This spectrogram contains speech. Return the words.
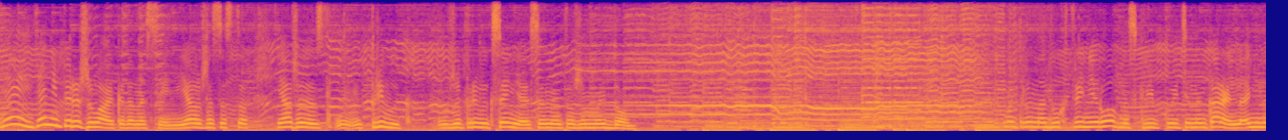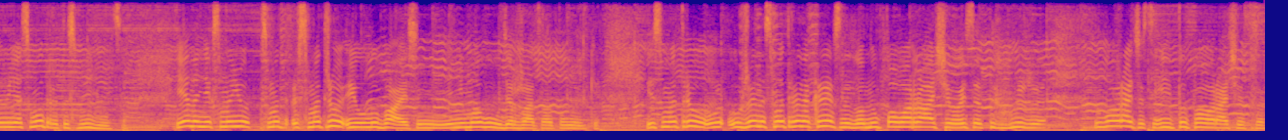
Я, я не переживаю, когда на сцене. Я уже, со сто- я уже привык. Уже привык к сцене, а сцена это уже мой дом. Смотрю на двух тренеров, на скрипку и Тина Кароль, они на меня смотрят и смеются. Я на них смотрю, смотр- смотрю и улыбаюсь, и не- я не могу удержаться от улыбки. И смотрю, у- уже на- смотрю на кресло и говорю, ну поворачивайся ты уже. Ну поворачивайся, и тут поворачивается.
